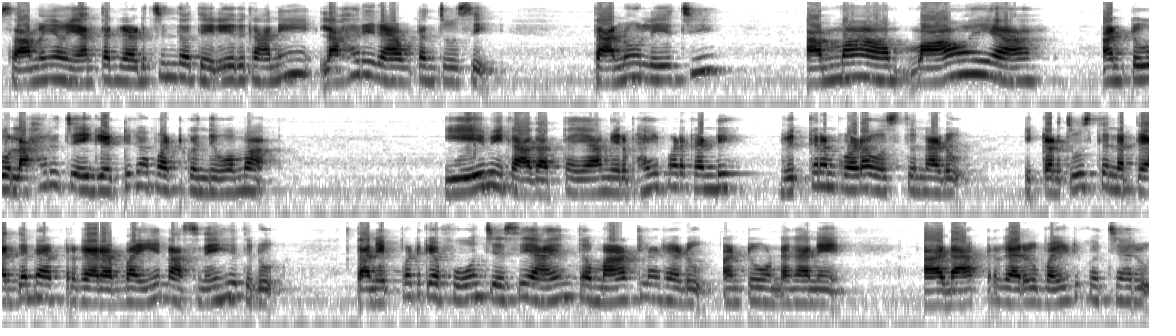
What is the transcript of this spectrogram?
సమయం ఎంత గడిచిందో తెలియదు కానీ లహరి రావటం చూసి తను లేచి అమ్మా మావయ్య అంటూ లహరి చేయి గట్టిగా పట్టుకుంది ఉమ. ఏమీ కాదు అత్తయ్య మీరు భయపడకండి. విక్రమ్ కూడా వస్తున్నాడు. ఇక్కడ చూస్తున్న పెద్ద డాక్టర్ గారి అబ్బాయి నా స్నేహితుడు. తను ఇప్పటికే ఫోన్ చేసి ఆయనతో మాట్లాడాడు అంటూ ఉండగానే ఆ డాక్టర్ గారు బయటకు వచ్చారు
